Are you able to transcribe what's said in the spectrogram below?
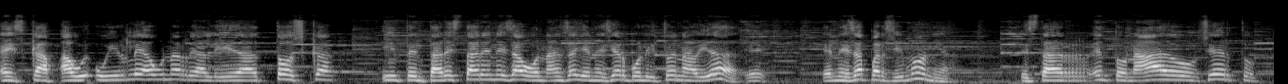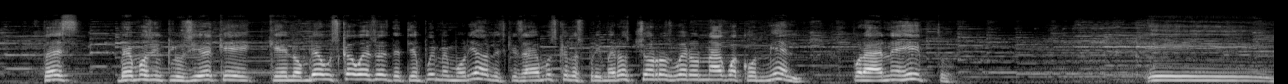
escapar, huirle a una realidad tosca, intentar estar en esa bonanza y en ese arbolito de Navidad, eh, en esa parsimonia estar entonado, ¿cierto? Entonces vemos inclusive que, el hombre busca hueso desde tiempos inmemoriales, que sabemos que los primeros chorros fueron agua con miel por allá en Egipto. Y...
